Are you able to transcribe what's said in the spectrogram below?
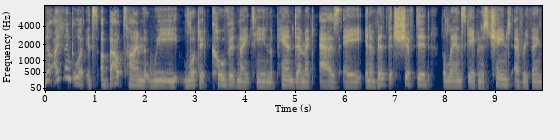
No, I think, look, it's about time that we look at COVID 19, the pandemic, as a, an event that shifted the landscape and has changed everything.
